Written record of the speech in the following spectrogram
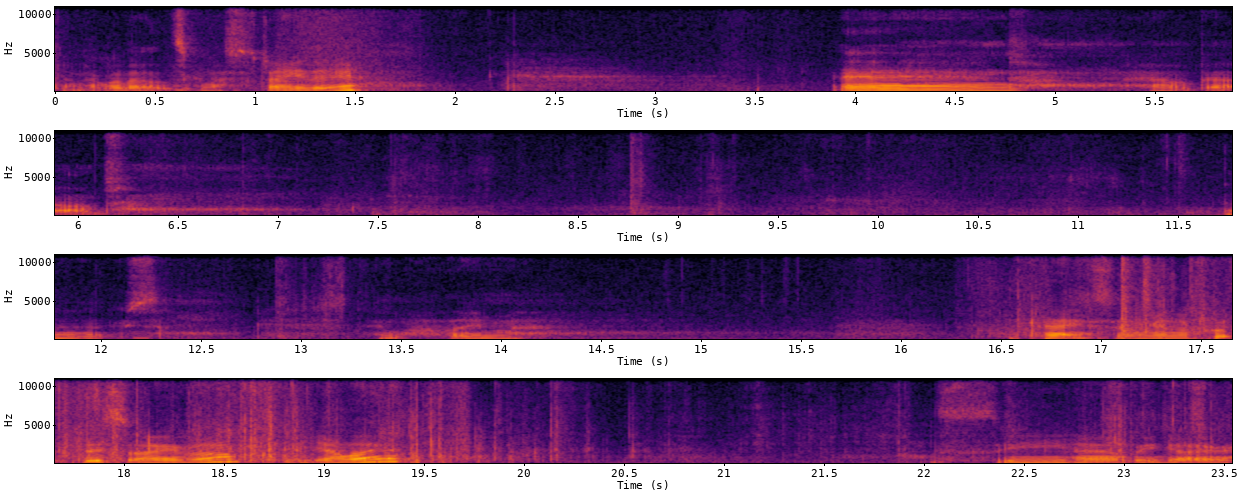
Don't know whether it's going to stay there. And how about those? Them. Okay, so I'm going to put this over the yellow. Let's see how we go.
